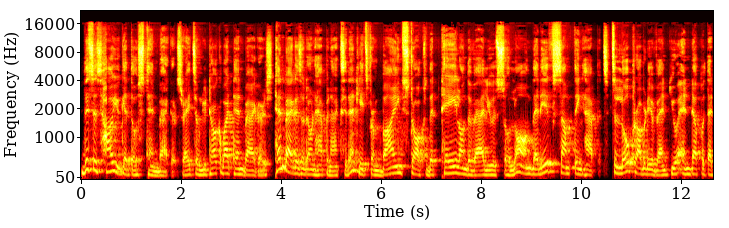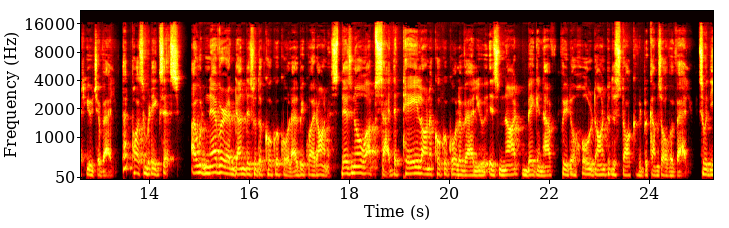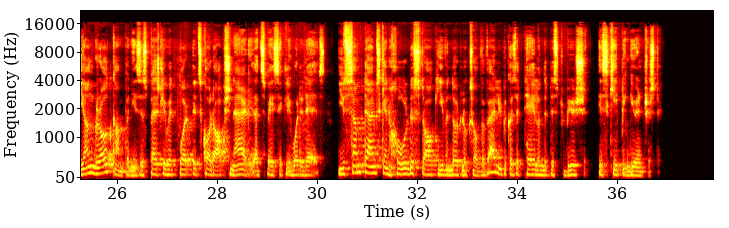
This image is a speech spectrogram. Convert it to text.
This is how you get those 10 baggers, right? So when you talk about 10 baggers, 10 baggers don't happen accidentally. It's from buying stocks. The tail on the value is so long that if something happens, it's a low probability event, you end up with that huge value. That possibility exists. I would never have done this with a Coca Cola, I'll be quite honest. There's no upside. The tail on a Coca Cola value is not big enough for you to hold on to the stock if it becomes overvalued. So with young growth companies, especially with what it's called optionality, that's basically what it is. You sometimes can hold the stock even though it looks overvalued because the tail on the distribution is keeping you interested.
